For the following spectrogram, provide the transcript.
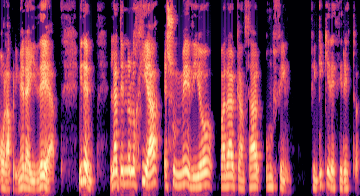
o la primera idea. Miren, la tecnología es un medio para alcanzar un fin. fin ¿Qué quiere decir esto?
